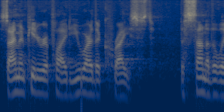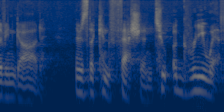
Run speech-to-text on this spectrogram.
Simon Peter replied, You are the Christ, the Son of the living God. There's the confession to agree with.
